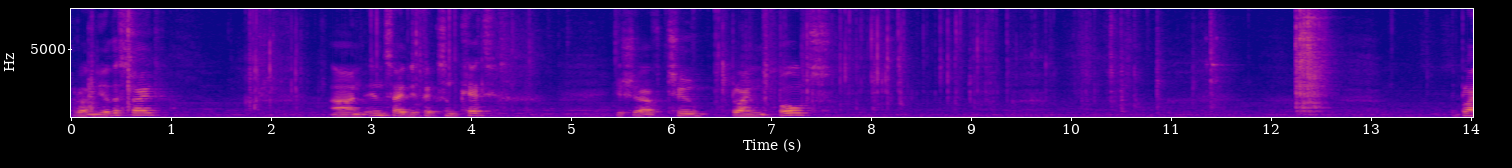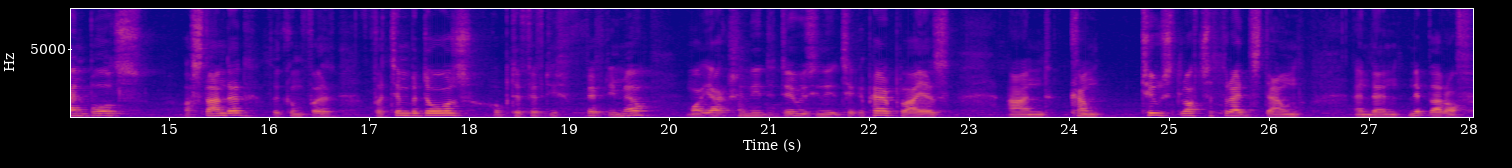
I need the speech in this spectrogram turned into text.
put on the other side. And inside the fixing kit, you should have two blind bolts. The blind bolts are standard. They come for, for timber doors up to 50, 50 mil. What you actually need to do is you need to take a pair of pliers and count two lots of threads down and then nip that off.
